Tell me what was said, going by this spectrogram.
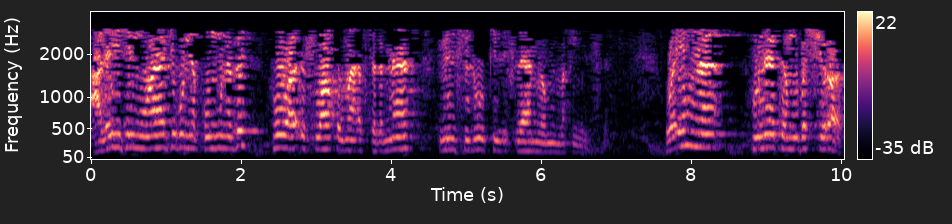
عليهم واجب يقومون به هو إصلاح ما أفسد الناس من سلوك الإسلام ومن مفهوم الإسلام. وإن هناك مبشرات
